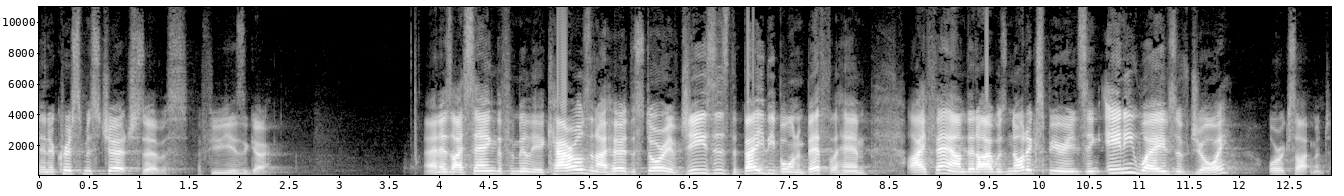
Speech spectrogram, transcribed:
in a Christmas church service a few years ago. And as I sang the familiar carols and I heard the story of Jesus, the baby born in Bethlehem, I found that I was not experiencing any waves of joy or excitement.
